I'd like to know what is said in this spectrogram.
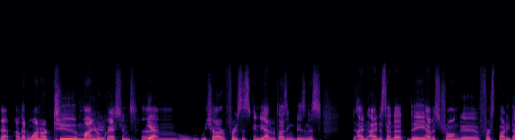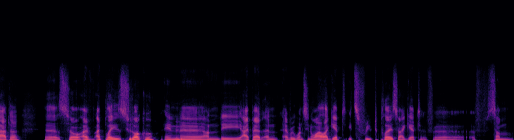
Yeah, I've got one or two minor mm-hmm. questions, um, yeah. which are, for instance, in the advertising business, I, I understand that they have a strong uh, first party data. Uh, so I've I play Sudoku in mm-hmm. uh, on the iPad, and every once in a while I get it's free to play, so I get uh, some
